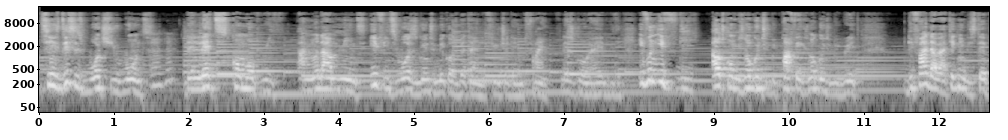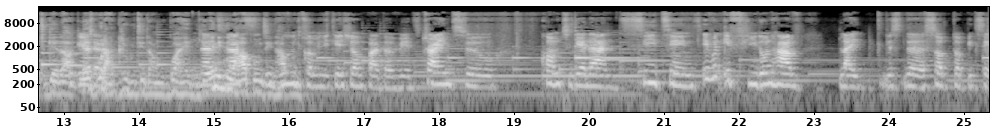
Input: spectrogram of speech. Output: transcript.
Since this is what you want, mm-hmm. then let's come up with another means. If it's what's going to make us better in the future, then fine. Let's go ahead with it. Even if the outcome is not going to be perfect, it's not going to be great. The fact that we are taking the step together, let's Together. both agree with it and we'll go ahead with it. Anything that happens, it good happens. communication part of it. Trying to come together and see things, even if you don't have like this the subtopic said,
